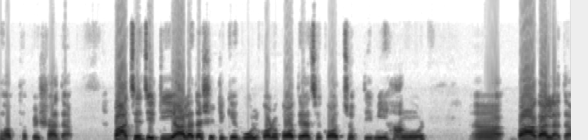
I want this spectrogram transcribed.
ধপধপে সাদা। পাঁচে যেটি আলাদা, সেটিকে গোল করো, কতে আছে কচ্ছপ, তিমি, হাঙর বাঘ আলাদা।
